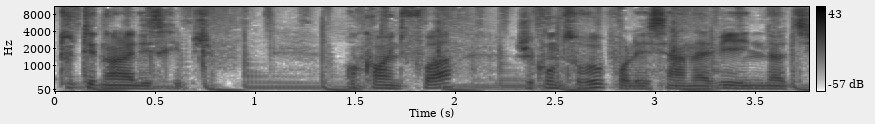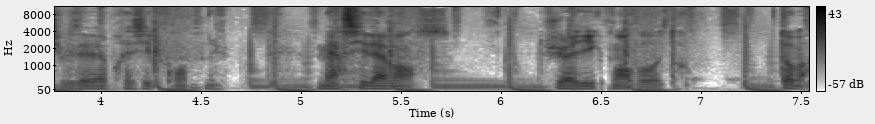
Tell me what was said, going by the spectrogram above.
Tout est dans la description. Encore une fois, je compte sur vous pour laisser un avis et une note si vous avez apprécié le contenu. Merci d'avance. Juridiquement vôtre. Thomas.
